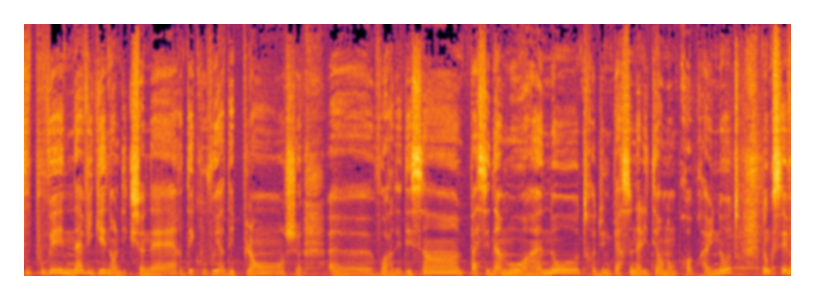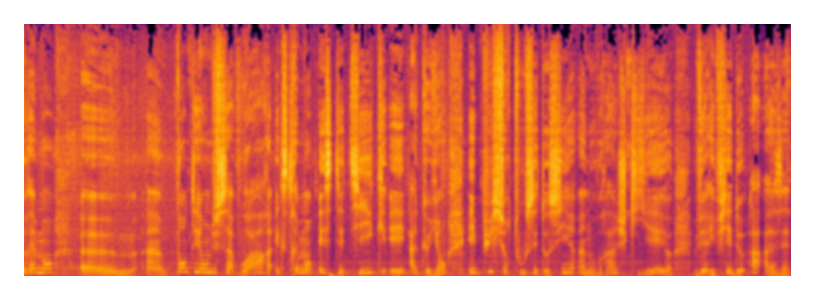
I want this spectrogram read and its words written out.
Vous pouvez naviguer dans le dictionnaire, découvrir des planches, euh, voir des dessins, passer d'un mot à un autre, d'une personnalité en nom propre à une autre. Donc c'est vraiment euh, un panthéon du savoir extrêmement esthétique et accueillant. Et puis surtout, c'est aussi un ouvrage qui est euh, vérifié de A à Z.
